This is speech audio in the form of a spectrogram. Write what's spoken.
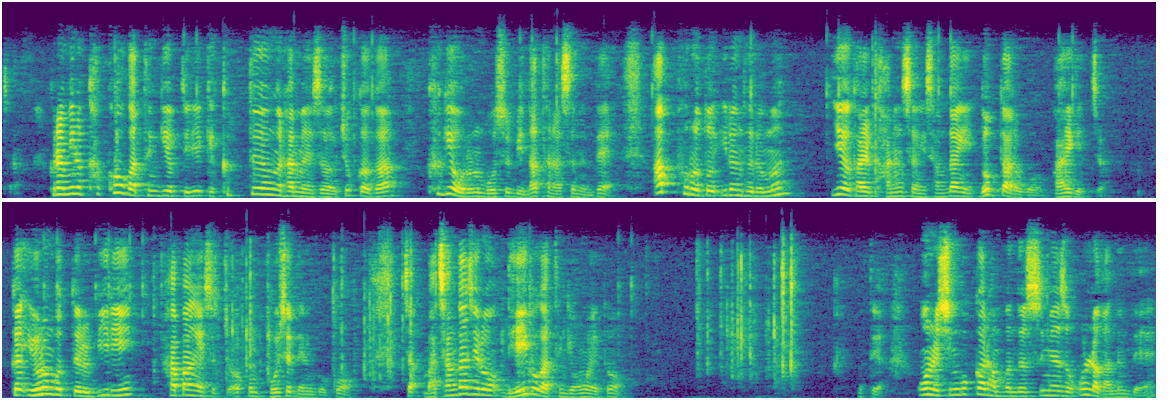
자, 그럼 이런 카카오 같은 기업들이 이렇게 급등을 하면서 주가가 크게 오르는 모습이 나타났었는데 앞으로도 이런 흐름은 이어갈 가능성이 상당히 높다고 봐야겠죠. 그러니까 이런 것들을 미리 하방에서 조금 보셔야 되는 거고 자 마찬가지로 네이버 같은 경우에도 어때요? 오늘 신고가를 한 번 더 쓰면서 올라갔는데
